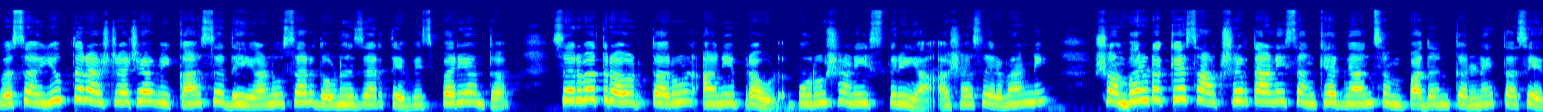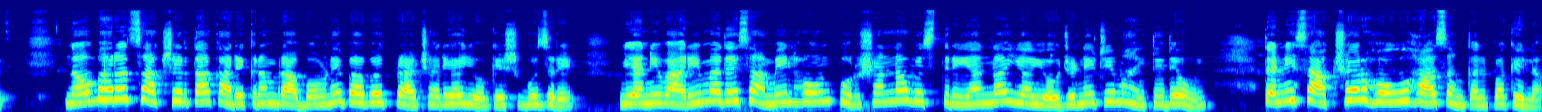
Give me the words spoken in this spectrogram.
व संयुक्त राष्ट्राच्या विकास ध्येयानुसार दोन हजार तेवीसपर्यंत सर्व तरुण आणि प्रौढ पुरुष आणि स्त्रिया अशा सर्वांनी शंभर टक्के साक्षरता आणि संख्याज्ञान संपादन करणे तसेच नवभारत साक्षरता कार्यक्रम राबवण्याबाबत प्राचार्य योगेश गुजरे यांनी वारीमध्ये सामील होऊन पुरुषांना व स्त्रियांना या योजनेची माहिती देऊन त्यांनी साक्षर होऊ हा संकल्प केला.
